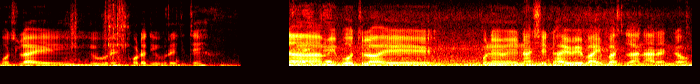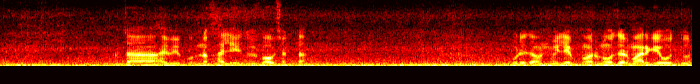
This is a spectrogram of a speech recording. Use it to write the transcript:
पोचलो आहे हिवरे खोडद हिवरे तिथे आता मी पोचलो आहे पुणे नाशिक हायवे बायपासला नारायणगाव. आता हायवे पूर्ण खाली आहे तुम्ही पाहू शकता. पुढे जाऊन मी लेफ्ट मारून ओझर मार्गे ओतूर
